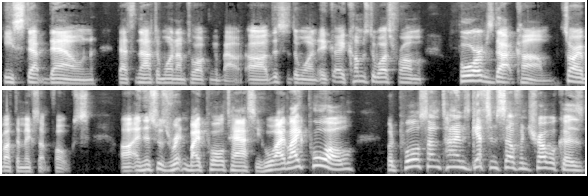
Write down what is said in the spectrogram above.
he stepped down. That's not the one I'm talking about. Uh, this is the one. It, it comes to us from Forbes.com. Sorry about the mix-up, folks. Uh, and this was written by Paul Tassi, who I like Paul, but Paul sometimes gets himself in trouble because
